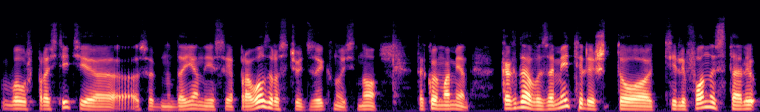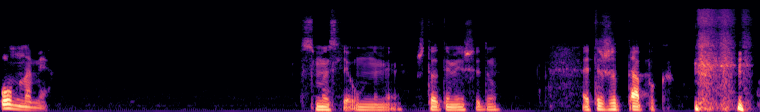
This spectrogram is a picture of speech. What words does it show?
вы уж простите, э, особенно Даян, если я про возраст чуть заикнусь, но такой момент. Когда вы заметили, что телефоны стали умными? В смысле умными? Что ты имеешь в виду? Это же тапок.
